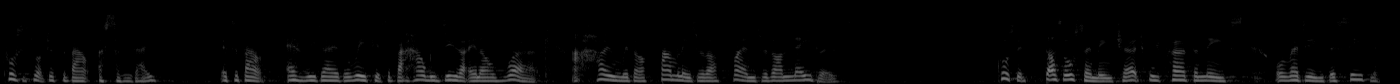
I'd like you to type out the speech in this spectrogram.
Of course, it's not just about a Sunday, it's about every day of the week. It's about how we do that in our work, at home, with our families, with our friends, with our neighbours. Of course, it does also mean church. We've heard the needs already this evening.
